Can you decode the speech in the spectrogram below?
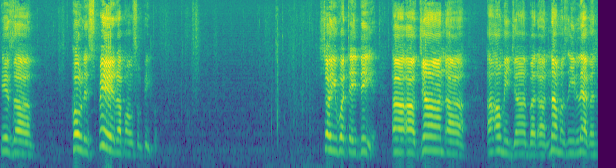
his uh, Holy Spirit up on some people. Show you what they did. Uh, John, I don't mean John, but Numbers 11,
